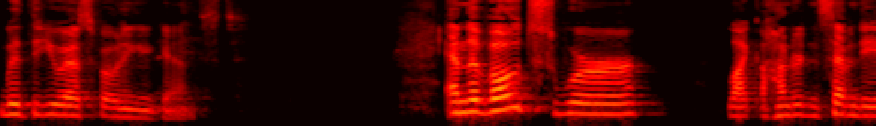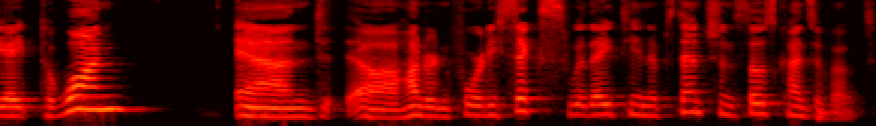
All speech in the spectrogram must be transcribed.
with the U.S. voting against, and the votes were like 178 to one, and uh, 146 with 18 abstentions, those kinds of votes.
